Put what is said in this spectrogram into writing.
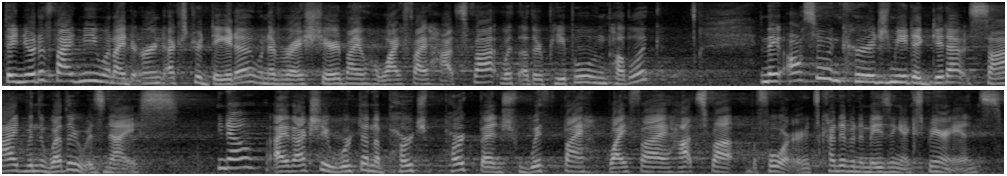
They notified me when I'd earned extra data whenever I shared my Wi-Fi hotspot with other people in public. And they also encouraged me to get outside when the weather was nice you know, I've actually worked on a park bench with my Wi-Fi hotspot before. It's kind of an amazing experience.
